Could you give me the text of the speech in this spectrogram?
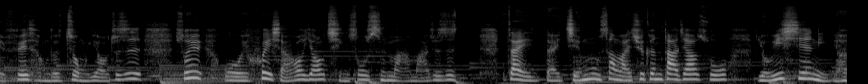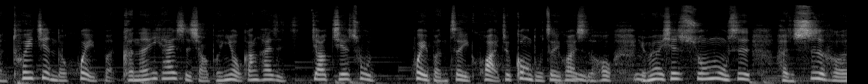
也非常的重要，就是所以我会想要邀请寿司妈妈，就是在来节目上来去跟大家说，有一些你很推荐的绘本，可能一开始小朋友刚开始要接触绘本这一块，就共读这一块时候，嗯嗯、有没有一些书目是很适合？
